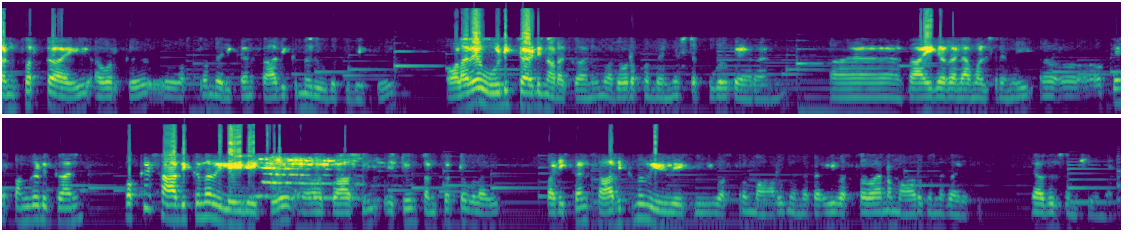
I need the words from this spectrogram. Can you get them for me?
കംഫർട്ടായി അവർക്ക് വസ്ത്രം ധരിക്കാൻ സാധിക്കുന്ന രൂപത്തിലേക്ക് വളരെ ഓടിച്ചാടി നടക്കാനും അതോടൊപ്പം തന്നെ സ്റ്റെപ്പുകൾ കയറാനും കായിക കലാ മത്സരങ്ങളിൽ ഒക്കെ പങ്കെടുക്കാനും ഒക്കെ സാധിക്കുന്ന നിലയിലേക്ക് ക്ലാസ്സിൽ ഏറ്റവും കംഫർട്ടബിൾ ആയി പഠിക്കാൻ സാധിക്കുന്ന നിലയിലേക്ക് ഈ വസ്ത്രം മാറും എന്ന ഈ വസ്ത്രധാരണം മാറും എന്ന കാര്യത്തിൽ യാതൊരു സംശയവും വേണ്ട.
